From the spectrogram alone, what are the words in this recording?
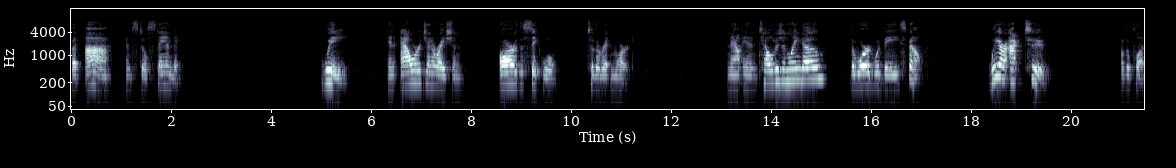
but I am still standing. We, in our generation, are the sequel to the written word. Now, in television lingo, the word would be spinoff. We are act two of the play.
